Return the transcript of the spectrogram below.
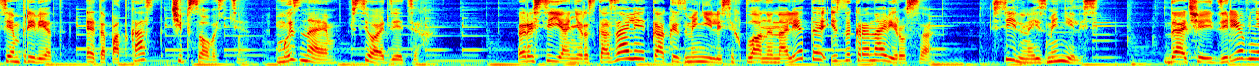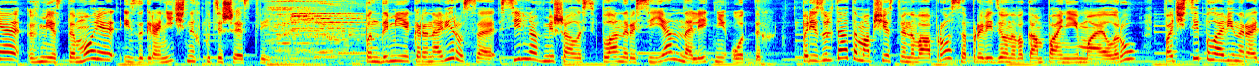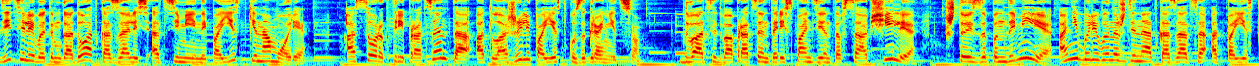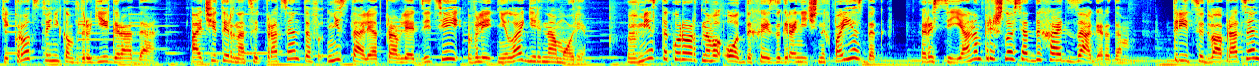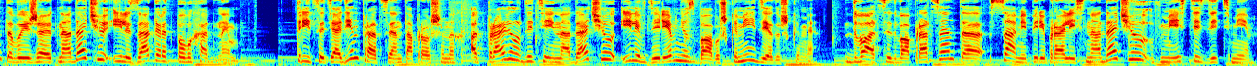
Всем привет! Это подкаст «Чипсовости». Мы знаем все о детях. Россияне рассказали, как изменились их планы на лето из-за коронавируса. Сильно изменились. Дача и деревня вместо моря и заграничных путешествий. Пандемия коронавируса сильно вмешалась в планы россиян на летний отдых. По результатам общественного опроса, проведенного компанией Mail.ru, почти половина родителей в этом году отказались от семейной поездки на море, а 43% отложили поездку за границу. 22% респондентов сообщили, что из-за пандемии они были вынуждены отказаться от поездки к родственникам в другие города, а 14% не стали отправлять детей в летний лагерь на море. Вместо курортного отдыха и заграничных поездок россиянам пришлось отдыхать за городом. 32% выезжают на дачу или за город по выходным. 31% опрошенных отправил детей на дачу или в деревню с бабушками и дедушками. 22% сами перебрались на дачу вместе с детьми.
